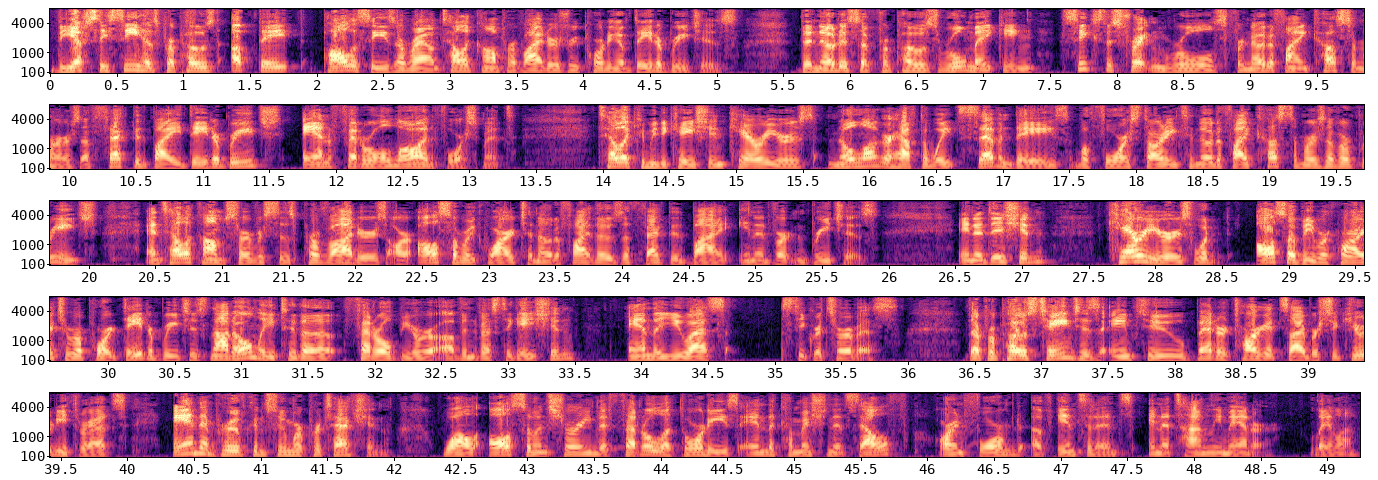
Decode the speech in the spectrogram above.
The FCC has proposed update policies around telecom providers reporting of data breaches. The notice of proposed rulemaking seeks to strengthen rules for notifying customers affected by a data breach and federal law enforcement telecommunication carriers no longer have to wait seven days before starting to notify customers of a breach, and telecom services providers are also required to notify those affected by inadvertent breaches. In addition, carriers would also be required to report data breaches not only to the Federal Bureau of Investigation and the U.S. Secret Service. The proposed changes aim to better target cybersecurity threats and improve consumer protection, while also ensuring that federal authorities and the Commission itself are informed of incidents in a timely manner. Leila?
